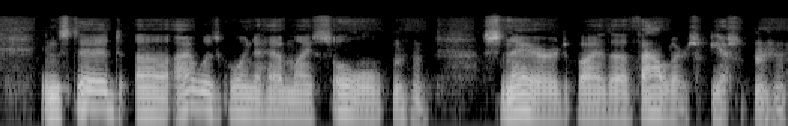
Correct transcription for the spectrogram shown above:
Instead, uh, I was going to have my soul mhm, snared by the fowlers. Yes. mhm.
